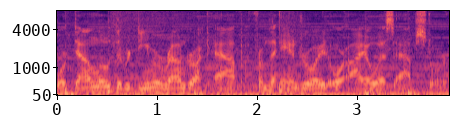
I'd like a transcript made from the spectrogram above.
or download the Redeemer Round Rock app from the Android or iOS App Store.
